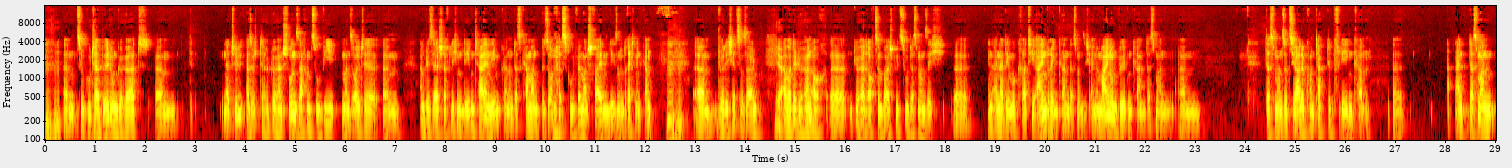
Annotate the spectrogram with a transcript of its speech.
Mhm. Ähm, zu guter Bildung gehört ähm, natürlich, also da gehören schon Sachen zu, wie man sollte ähm, am gesellschaftlichen Leben teilnehmen können. Und das kann man besonders gut, wenn man schreiben, lesen und rechnen kann, mhm. ähm, würde ich jetzt so sagen. Ja. Aber da gehören auch, äh, gehört auch zum Beispiel zu, dass man sich äh, in einer Demokratie einbringen kann, dass man sich eine Meinung bilden kann, dass man, ähm, dass man soziale Kontakte pflegen kann, äh, dass man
